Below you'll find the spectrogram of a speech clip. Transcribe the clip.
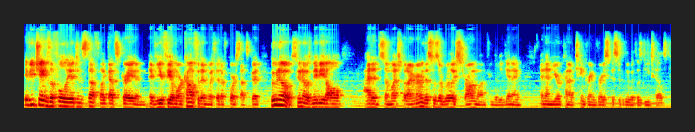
if you change the foliage and stuff, like that's great, and if you feel more confident with it, of course that's good. Who knows? Who knows? Maybe it all added so much, but I remember this was a really strong one from the beginning, and then you were kind of tinkering very specifically with those details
